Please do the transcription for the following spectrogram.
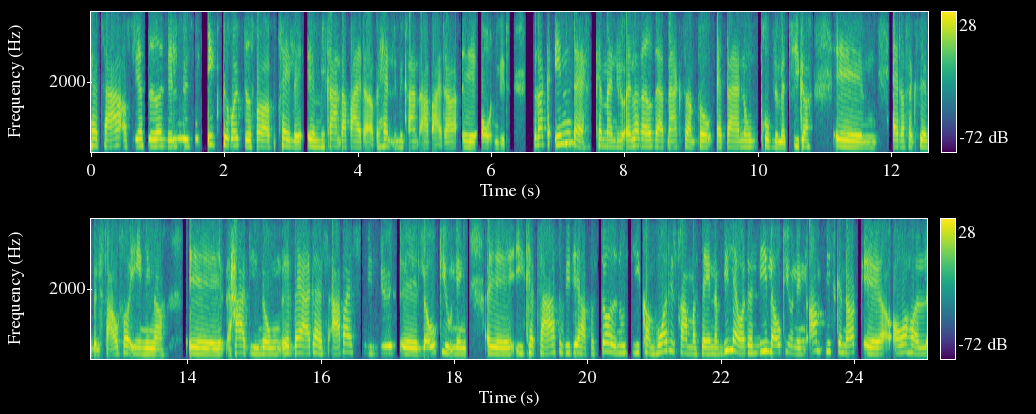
Katar og flere steder i Mellemøsten ikke berygtet for at betale øh, migrantarbejdere og behandle migrantarbejdere øh, ordentligt. Så der kan, inden da kan man jo allerede være opmærksom på, at der er nogle problematikker. Øh, er der for eksempel fagforeninger? Øh, har de nogle, hverdags hvad er deres arbejdsmiljølovgivning øh, øh, i Katar, så vidt jeg har forstået nu? De kom hurtigt frem og sagde, at vi laver da lige lovgivningen om, vi skal nok øh, at overholde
